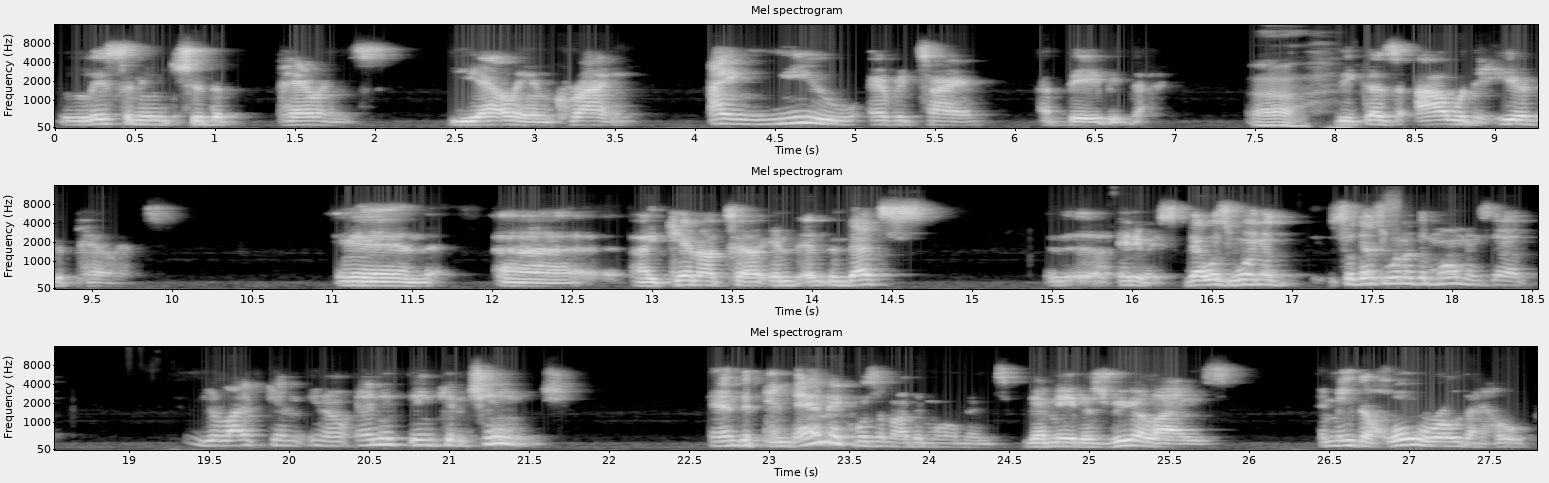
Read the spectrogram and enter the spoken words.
listening to the parents yelling and crying. I knew every time a baby died because I would hear the parents. And uh, I cannot tell, and, and, and that's, uh, anyways, that was one of, so that's one of the moments that your life can, you know, anything can change. And the pandemic was another moment that made us realize and made the whole world, I hope,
